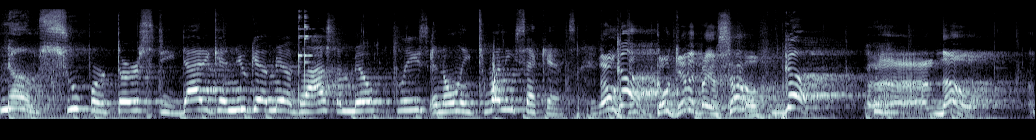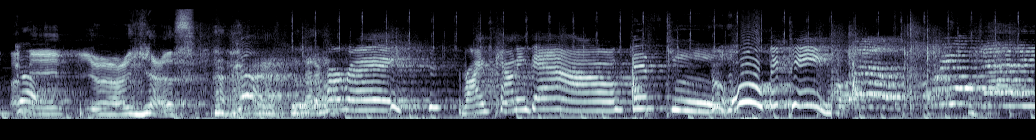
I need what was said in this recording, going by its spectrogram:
No, I'm super thirsty. Daddy, can you get me a glass of milk, please? In only 20 seconds. No. Go. Go get it by yourself. Go! Uh, no. Go. I mean, uh, yes. Go! Better hurry. Ryan's counting down. 15. Ooh, 15. Hurry up, Daddy!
